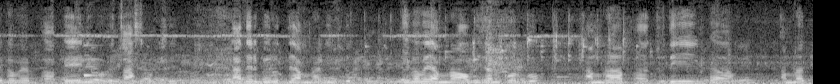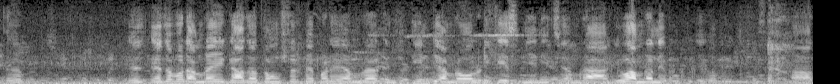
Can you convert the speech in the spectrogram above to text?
এইভাবে আহ, বেআইনিভাবে চাষ করছে তাদের বিরুদ্ধে আমরা কিন্তু এইভাবে আমরা অভিযান করব। আমরা যদি আমরা এ- আমরা এই গাঁজা ধ্বংসের ব্যাপারে আমরা কিন্তু তিনটে আমরা অলরেডি কেস নিয়ে নিচ্ছি আমরা আগেও আমরা নেব এইভাবে। আর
